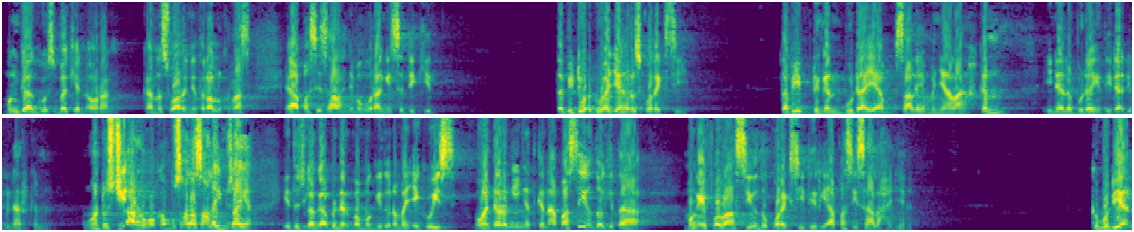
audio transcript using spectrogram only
mengganggu sebagian orang karena suaranya terlalu keras. Ya apa sih salahnya mengurangi sedikit? Tapi dua-duanya harus koreksi. Tapi dengan budaya saling menyalahkan, ini adalah budaya yang tidak dibenarkan. Waduh siar kok kamu salah-salahin saya. Itu juga nggak benar ngomong gitu, namanya egois. Oh, ada orang ingatkan apa sih untuk kita mengevaluasi, untuk koreksi diri, apa sih salahnya. Kemudian,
